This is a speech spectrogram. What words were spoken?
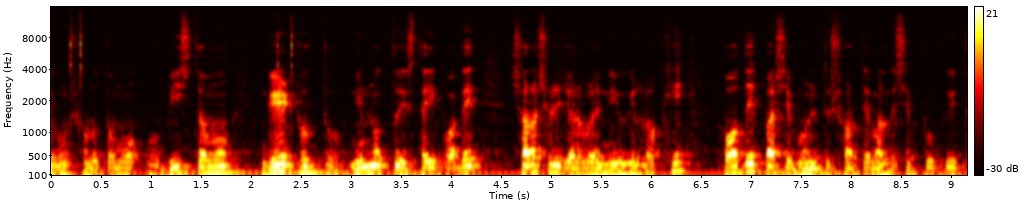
এবং ষোলোতম ও বিশতম গ্রেডভুক্ত। নিম্নোক্ত স্থায়ী পদের সরাসরি জনবলের নিয়োগের লক্ষ্যে পদের পাশে বর্ণিত শর্তে বাংলাদেশের প্রকৃত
